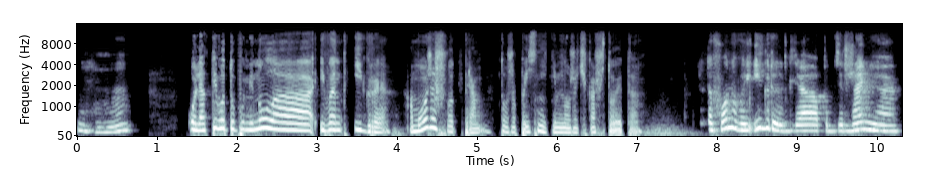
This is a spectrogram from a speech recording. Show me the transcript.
Угу. Оля, ты вот упомянула ивент-игры, а можешь вот прям тоже пояснить немножечко, что это? Это фоновые игры для поддержания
